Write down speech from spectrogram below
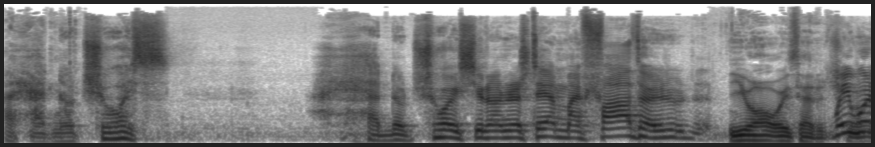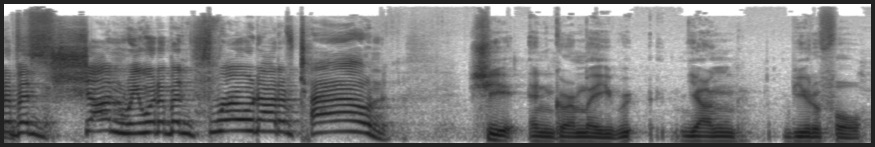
I had no choice. I had no choice. You don't understand. My father, You always had a choice. we would have been shunned. We would have been thrown out of town. She and Gormley, young, beautiful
